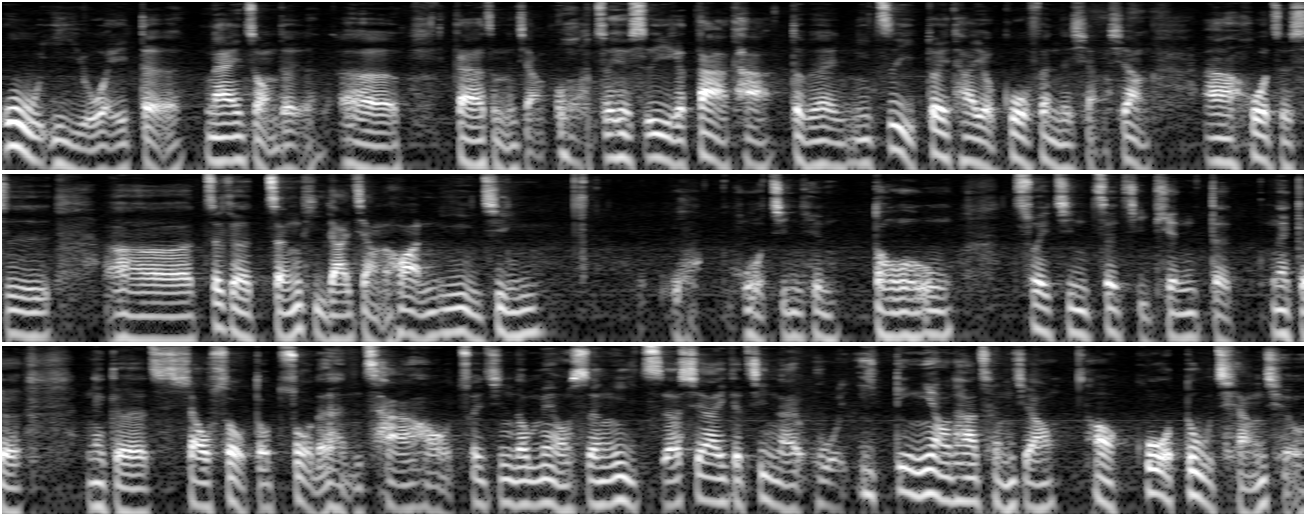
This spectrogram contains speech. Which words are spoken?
误以为的那一种的呃，该要怎么讲？哦，这也是一个大咖，对不对？你自己对他有过分的想象。啊，或者是呃，这个整体来讲的话，你已经，我我今天都最近这几天的那个那个销售都做得很差哈，最近都没有生意，只要下一个进来，我一定要他成交，好，过度强求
